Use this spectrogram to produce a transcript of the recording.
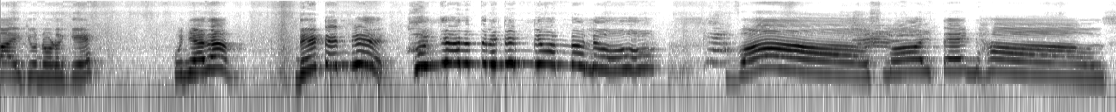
വായിക്കൊണ്ടോ നോക്കിയേ. കുഞ്ഞാതാം ദേ ടെന്റ് കുഞ്ഞാദത്തിന് ടെന്റ് വന്നല്ലോ. സ്മോൾ ടെന്റ് ഹൗസ്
